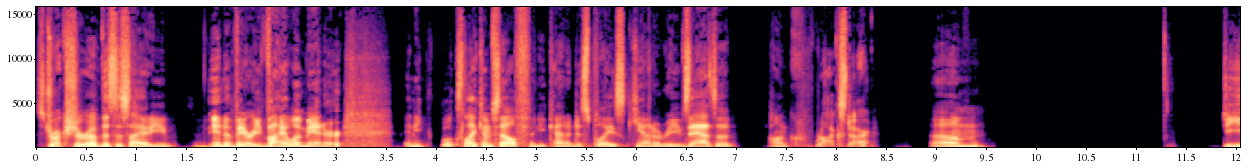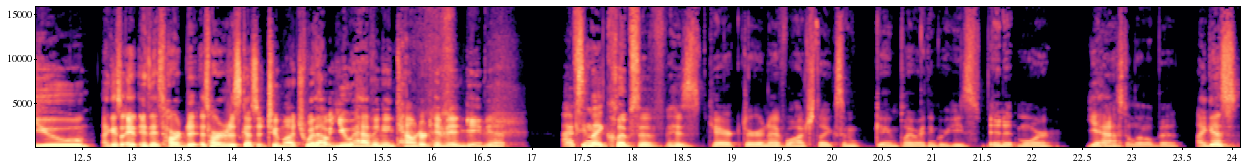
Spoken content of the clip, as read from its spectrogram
structure of the society in a very violent manner. And he looks like himself, and he kind of displays Keanu Reeves as a punk rock star. Um, Do you? I guess it, it's hard. To, it's hard to discuss it too much without you having encountered him in game yet. I've seen like clips of his character and I've watched like some gameplay where I think where he's in it more. At Yeah, least a little bit. I guess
